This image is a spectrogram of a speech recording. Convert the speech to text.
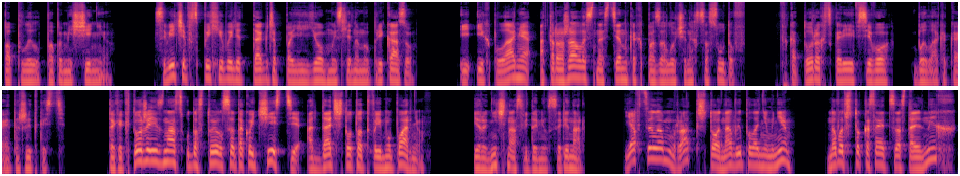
поплыл по помещению. Свечи вспыхивали также по ее мысленному приказу, и их пламя отражалось на стенках позолоченных сосудов, в которых, скорее всего, была какая-то жидкость. «Так и кто же из нас удостоился такой чести отдать что-то твоему парню?» Иронично осведомился Ренар. «Я в целом рад, что она выпала не мне, но вот что касается остальных,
